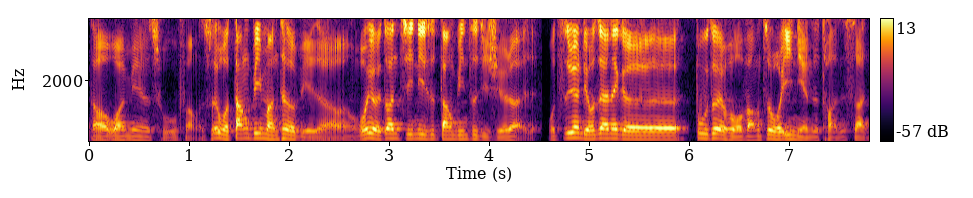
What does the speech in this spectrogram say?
到外面的厨房，所以我当兵蛮特别的啊。我有一段经历是当兵自己学来的，我自愿留在那个部队伙房做了一年的团膳，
